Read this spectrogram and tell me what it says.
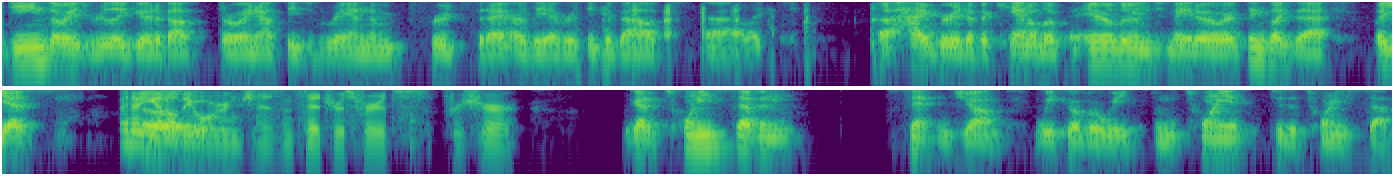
Dean's always really good about throwing out these random fruits that I hardly ever think about, uh, like a hybrid of a cantaloupe, an heirloom tomato, or things like that. But yes, I know you got all the oranges and citrus fruits for sure. we got a 27 cent jump week over week from the 20th to the 27th.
